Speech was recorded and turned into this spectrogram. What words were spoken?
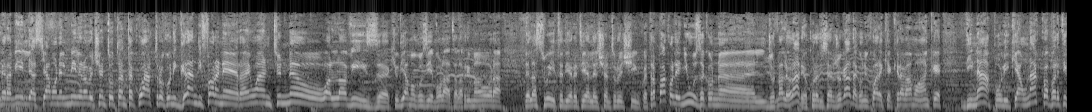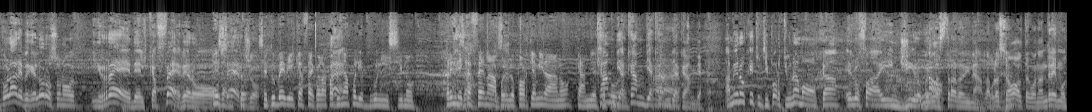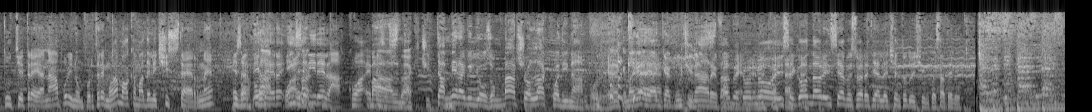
meraviglia, siamo nel 1984 con i grandi foreigner. I want to know what love is. Chiudiamo così, è volata la prima ora della suite di RTL 1025. Tra poco le news con eh, il giornale orario, a cura di Sergio Gada, con il quale chiacchieravamo anche di Napoli, che ha un'acqua particolare perché loro sono i re del caffè, vero Esatto. Sergio? Se tu bevi il caffè con l'acqua di Eh. Napoli è buonissimo. Prendi Esatto, il caffè a Napoli, esatto. lo porti a Milano, cambia il Cambia, sapore. cambia, cambia, Eh. cambia. A meno che tu ti porti una moca e lo fai in giro per No. la strada di Napoli. La prossima eh. volta quando andremo tutti e tre a Napoli non porteremo la moca ma delle cisterne Esatto. per poter L'acqua, inserire esatto. l'acqua e Balmac, basta. città meravigliosa, un bacio all'acqua di Napoli, eh, che magari anche a cucinare fa State con noi, seconda ora insieme su RTL 1025, state lì. Quando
